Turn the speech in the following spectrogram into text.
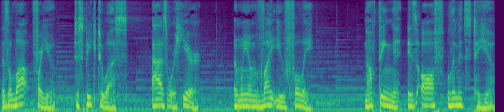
There's a lot for you to speak to us as we're here, and we invite you fully. Nothing is off limits to you.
